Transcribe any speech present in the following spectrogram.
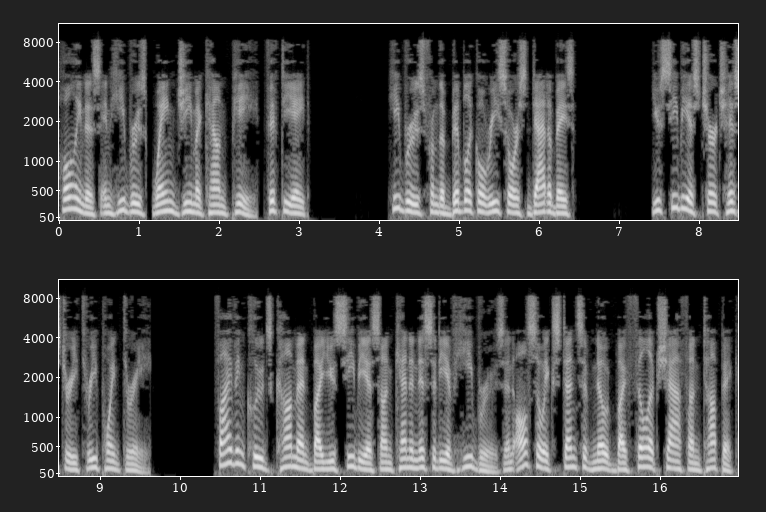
Holiness in Hebrews, Wayne G. McCown p. 58 Hebrews from the Biblical Resource Database. Eusebius Church History 3.3 5 includes comment by Eusebius on canonicity of Hebrews and also extensive note by Philip Schaff on topic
